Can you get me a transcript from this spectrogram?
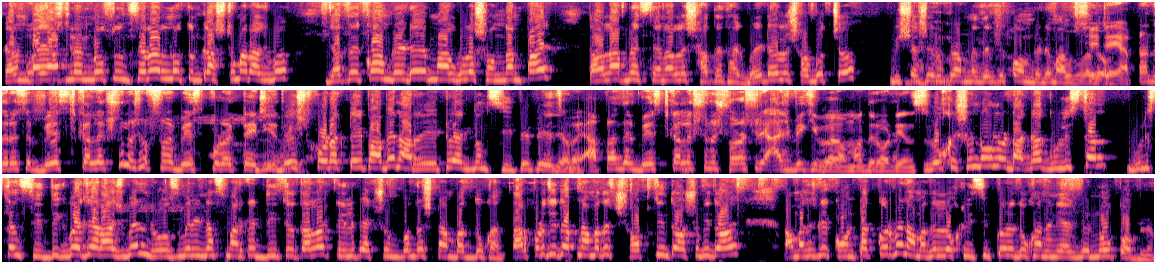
কারণ ভাই আপনার নতুন চ্যানেল নতুন কাস্টমার আসব যাতে কম রেটে মালগুলো সন্ধান পায় তাহলে আপনার চ্যানেলের সাথে থাকবে। এটা হলো সর্বোচ্চ বিশ্বাসের উপর আপনাদেরকে কম রেটে মালগুলো সেটাই আপনাদের হচ্ছে বেস্ট কালেকশন সবসময় বেস্ট প্রোডাক্টটাই দিয়ে বেস্ট প্রোডাক্টটাই পাবেন আর রেটও একদম সিপে পেয়ে যাবেন। আপনাদের বেস্ট কালেকশনে সরাসরি আসবে কীভাবে আমাদের অডিয়েন্স লোকেশনটা হলো ঢাকা গুলিস্তান। গুলিস্তান সিদ্দিক বাজার আসবেন রোজমেরিনাস মার্কেট দ্বিতীয় তলা টিলিপ একশো উনপঞ্চাশ নাম্বার দোকান। তারপরে যদি আপনি আমাদের সব চিন্তা অসুবিধা হয় আমাদেরকে কন্ট্যাক্ট করবেন আমাদের লোক রিসিভ করে দোকানে নিয়ে আসবে নো প্রবলেম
